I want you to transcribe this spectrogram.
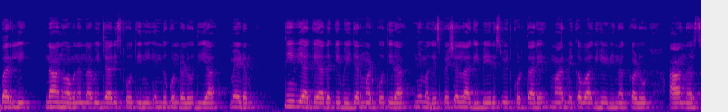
ಬರಲಿ, ನಾನು ಅವನನ್ನು ವಿಚಾರಿಸ್ಕೋತೀನಿ ಎಂದುಕೊಂಡಳು ದಿಯಾ. ಮೇಡಮ್ ನೀವು ಯಾಕೆ ಅದಕ್ಕೆ ಬೇಜಾರು ಮಾಡ್ಕೋತೀರಾ? ನಿಮಗೆ ಸ್ಪೆಷಲ್ ಆಗಿ ಬೇರೆ ಸ್ವೀಟ್ ಕೊಡ್ತಾರೆ. ಮಾರ್ಮಿಕವಾಗಿ ಹೇಳಿ ನಕ್ಕಳು. ಆ ನರ್ಸ್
